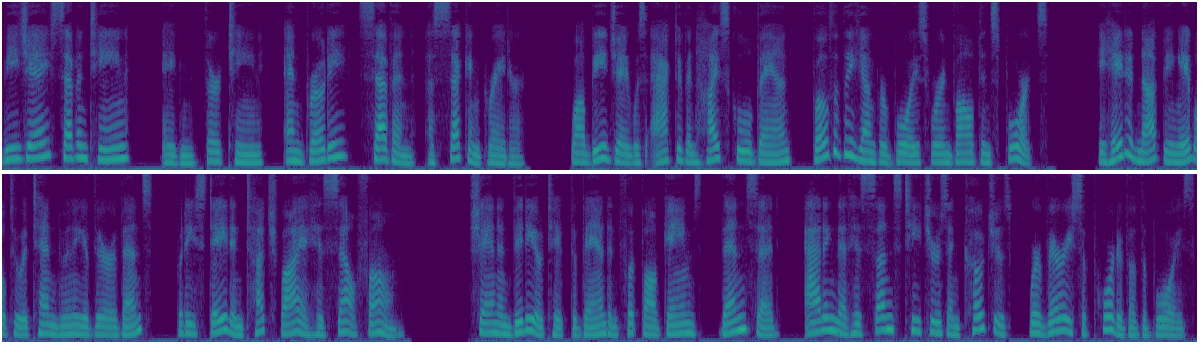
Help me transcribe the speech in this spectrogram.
BJ, 17, Aiden, 13, and Brody, 7, a second grader. While BJ was active in high school band, both of the younger boys were involved in sports. He hated not being able to attend many of their events, but he stayed in touch via his cell phone. Shannon videotaped the band and football games, Ben said, adding that his son's teachers and coaches were very supportive of the boys.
